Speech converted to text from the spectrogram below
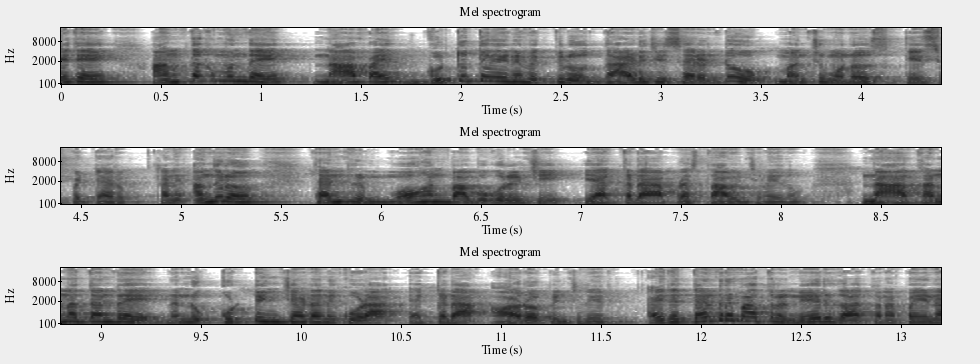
అయితే అంతకుముందే నాపై గుర్తు తెలియని వ్యక్తులు దాడి చేశారంటూ మంచు మనోజ్ కేసు పెట్టారు. కానీ అందులో తండ్రి మోహన్ బాబు గురించి ఎక్కడా ప్రస్తావించలేదు. నా కన్న తండ్రే నన్ను కుట్టించాడని కూడా ఎక్కడా ఆరోపించలేదు. అయితే తండ్రి మాత్రం నేరుగా తనపైన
